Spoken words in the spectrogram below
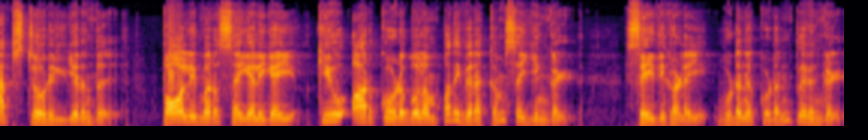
ஆப் ஸ்டோரில் இருந்து பாலிமர் செயலியை கியூஆர் கோடு மூலம் பதிவிறக்கம் செய்யுங்கள். செய்திகளை உடனுக்குடன் பெறுங்கள்.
